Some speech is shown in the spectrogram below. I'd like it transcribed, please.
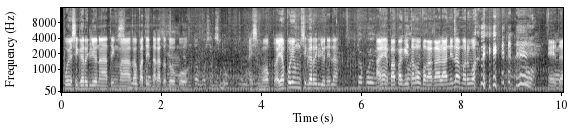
po yung sigarilyo nating mga kapatid na katutubo. Ay, smoke. Ayan po yung sigarilyo nila. Ito po yung... Ayan, papakita ko. Baka kala nila marijuana. Ito. Ito.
